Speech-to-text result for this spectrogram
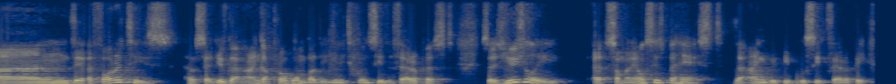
and the authorities have said, You've got an anger problem, buddy, you need to go and see the therapist. So it's usually at someone else's behest that angry people seek therapy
